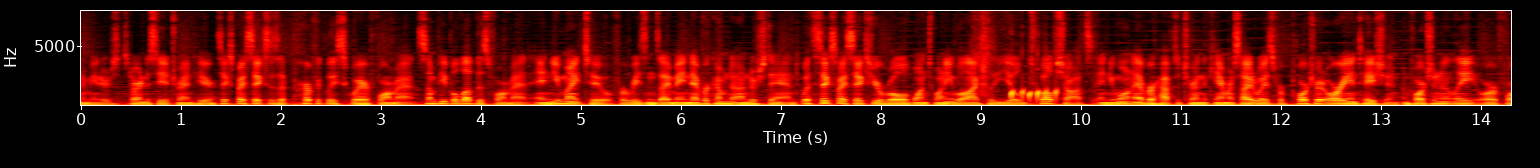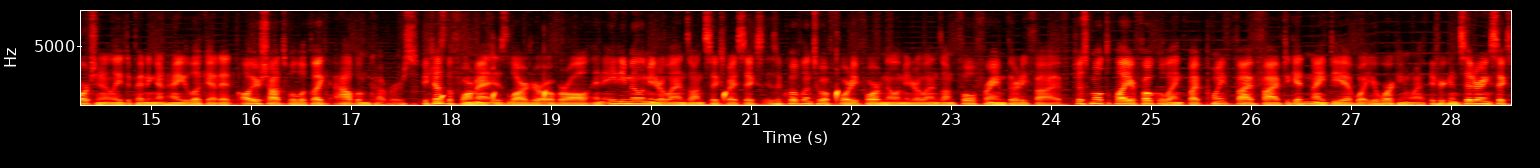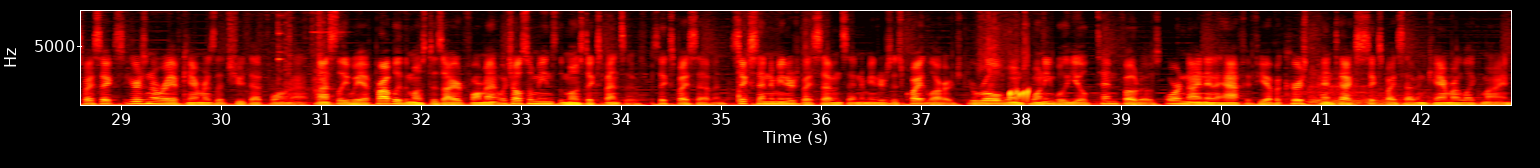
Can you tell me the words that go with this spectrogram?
centimeters. Starting to see a trend here? 6x6 is a perfectly square format. Some people love this format, and you might too, for reasons I may never come to understand. With 6x6, your roll of 120 will actually yield 12 shots, and you won't ever have to turn the camera sideways for portrait orientation. Unfortunately, or fortunately, depending on how you look at it, all your shots will look like album covers. Because the format is larger overall, an 80mm lens on 6x6 is equivalent to a 44mm lens on full frame 35. Just multiply your focal length by 0.55 to get an idea of what you're working with. If you're considering 6x6, here's an array of cameras that shoot that format. Lastly, we have probably the most desired format, which also means the most expensive, 6x7. 6 centimeters by 7 centimeters is quite large. Your roll of 120 will yield 10 photos, or 9.5 if you have a cursed Pentax 6x7 camera like mine.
